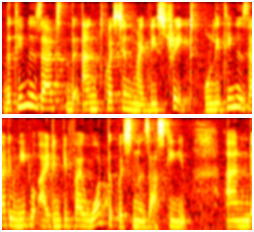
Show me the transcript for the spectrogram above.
the thing is that the question might be straight. Only thing is that you need to identify what the question is asking you and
